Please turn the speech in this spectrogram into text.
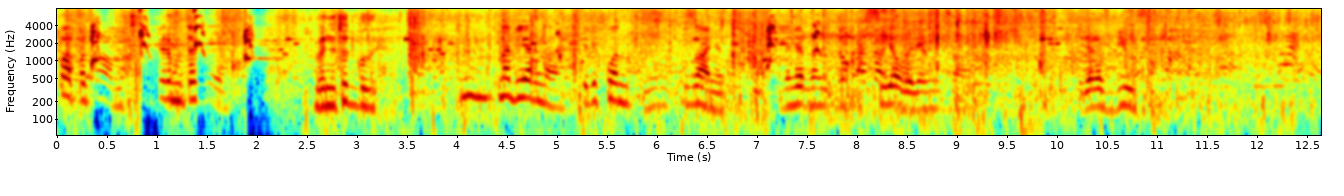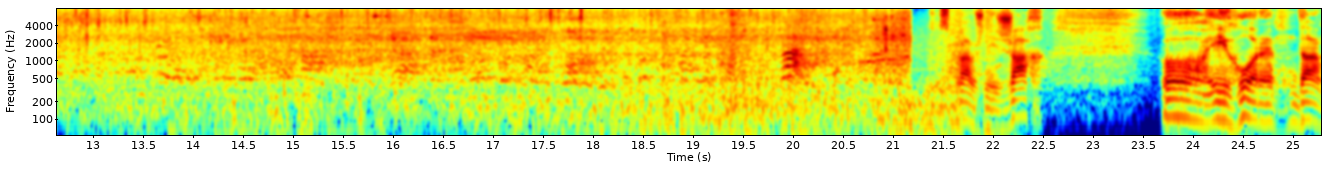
Папа там, в первом этаже. Ви не тут були? Наверное, телефон занят. Наверное, съел или не знаю. Или разбился. Справжній жах. О, і горе. Да.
